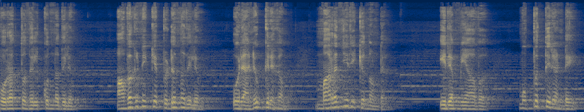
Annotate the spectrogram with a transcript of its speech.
പുറത്തു നിൽക്കുന്നതിലും അവഗണിക്കപ്പെടുന്നതിലും ഒരനുഗ്രഹം മറഞ്ഞിരിക്കുന്നുണ്ട്. ഇരമ്യാവ് മുപ്പത്തിരണ്ട്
